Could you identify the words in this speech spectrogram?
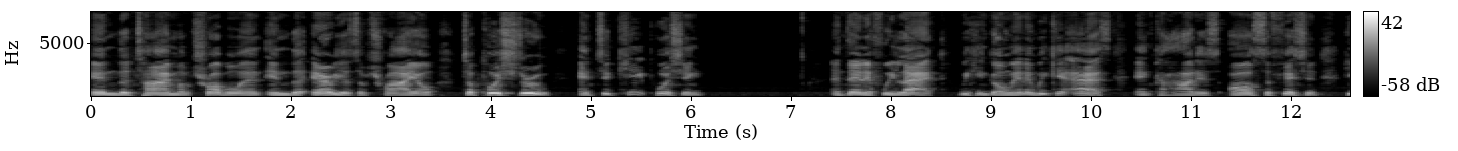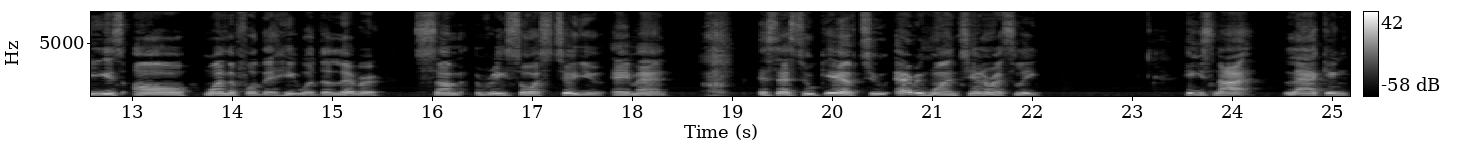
in the time of trouble and in the areas of trial to push through and to keep pushing. And then if we lack, we can go in and we can ask. And God is all sufficient. He is all wonderful that He will deliver some resource to you. Amen. It says to give to everyone generously. He's not lacking,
